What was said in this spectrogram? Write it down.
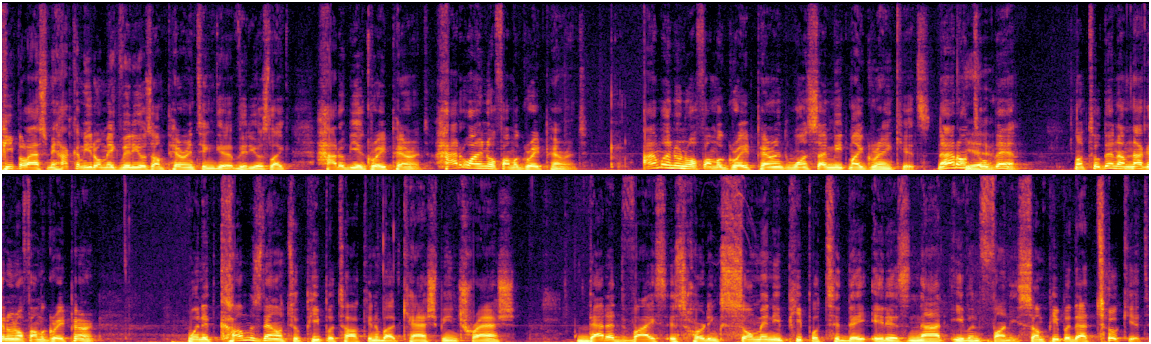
people ask me, how come you don't make videos on parenting uh, videos like how to be a great parent? How do I know if I'm a great parent? I'm going to know if I'm a great parent once I meet my grandkids. Not until yeah. then. Until then, I'm not going to know if I'm a great parent. When it comes down to people talking about cash being trash, that advice is hurting so many people today, it is not even funny. Some people that took it.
